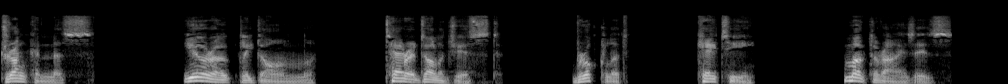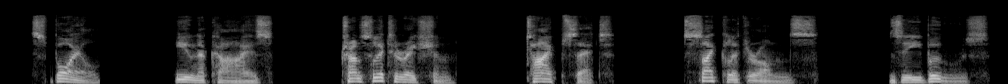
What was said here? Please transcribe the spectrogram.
Drunkenness. Euroclydon. Pteridologist. Brooklet. Katie. Motorizes. Spoil. Unikize. Transliteration. Typeset. Cyclotrons. Zeeboos.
